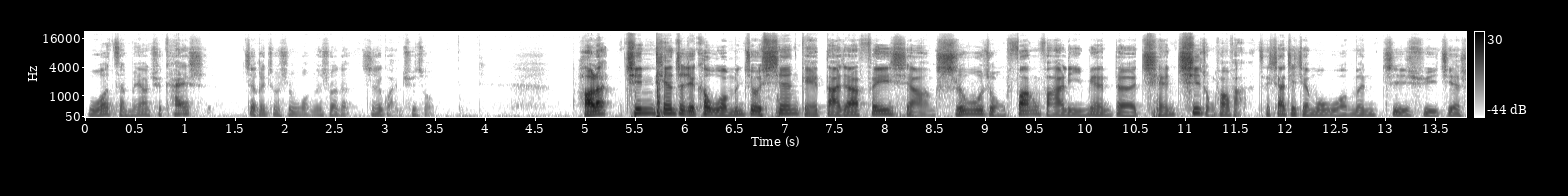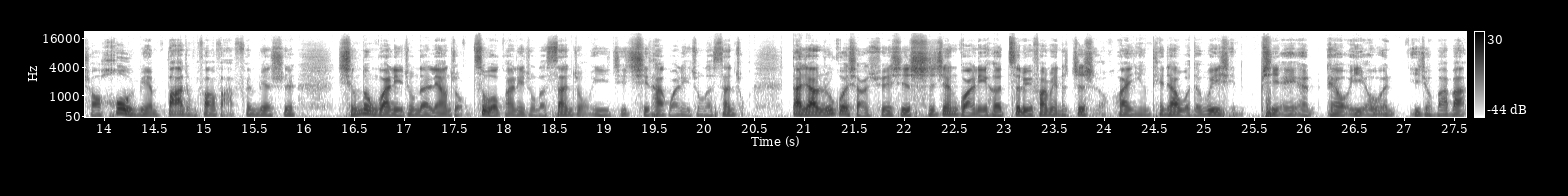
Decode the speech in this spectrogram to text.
我怎么样去开始，这个就是我们说的只管去做。好了，今天这节课我们就先给大家分享十五种方法里面的前七种方法，在下期节目我们继续介绍后面八种方法，分别是行动管理中的两种、自我管理中的三种以及其他管理中的三种。大家如果想学习时间管理和自律方面的知识，欢迎添加我的微信 p a n l e o n 一九八八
